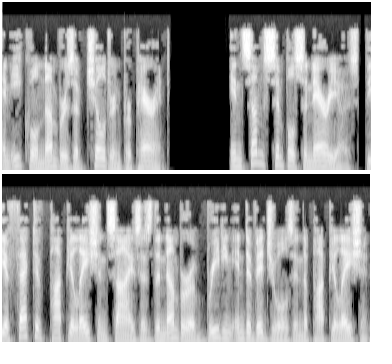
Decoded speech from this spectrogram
and equal numbers of children per parent. In some simple scenarios, the effective population size is the number of breeding individuals in the population.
